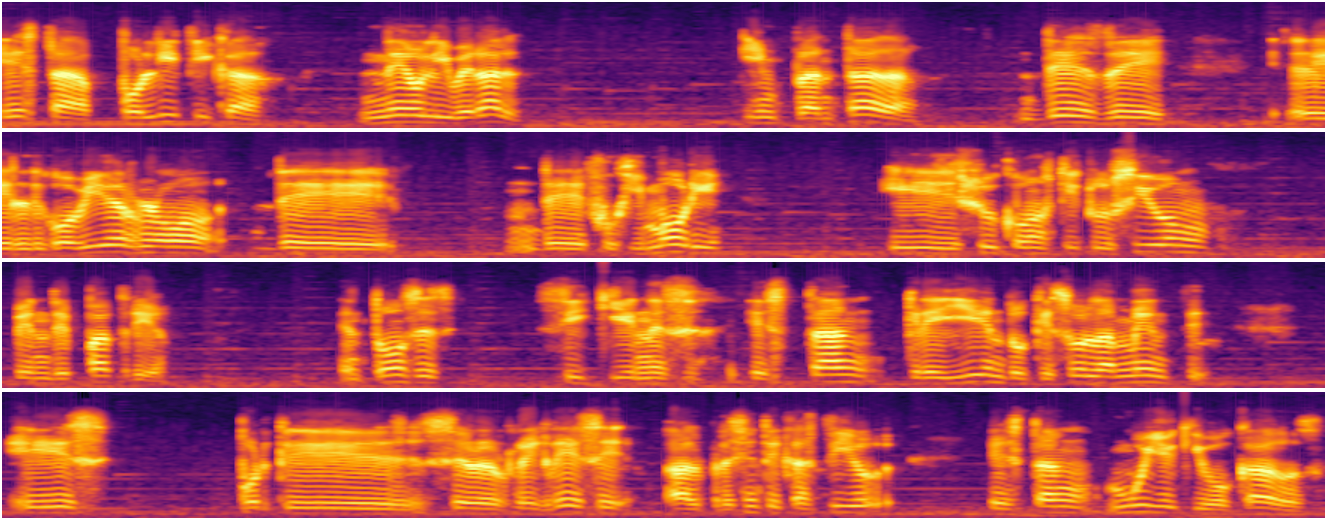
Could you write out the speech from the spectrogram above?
esta política neoliberal implantada desde el gobierno de, de Fujimori y su constitución pendepatria. Entonces, si quienes están creyendo que solamente es porque se regrese al presidente Castillo, están muy equivocados.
